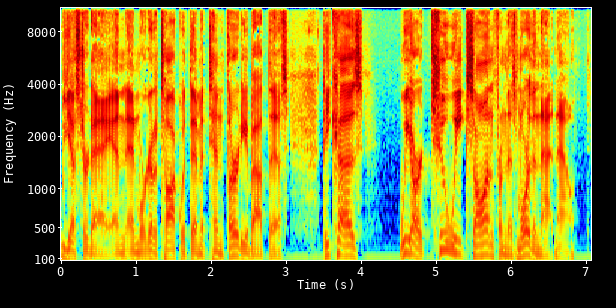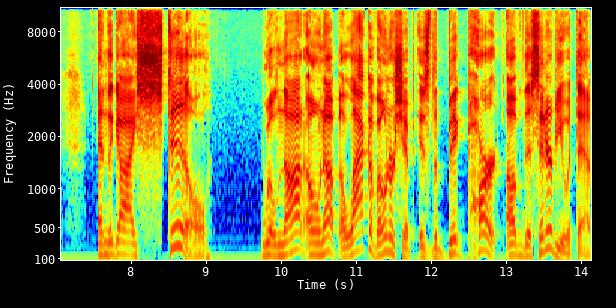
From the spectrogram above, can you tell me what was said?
Yesterday and and we're going to talk with them at 10:30 about this because we are 2 weeks on from this more than that now and the guy still will not own up. A lack of ownership is the big part of this interview with them.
